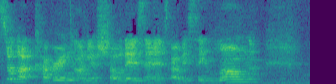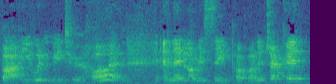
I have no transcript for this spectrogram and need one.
still got covering on your shoulders and it's obviously long but you wouldn't be too hot. And then obviously pop on a jacket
